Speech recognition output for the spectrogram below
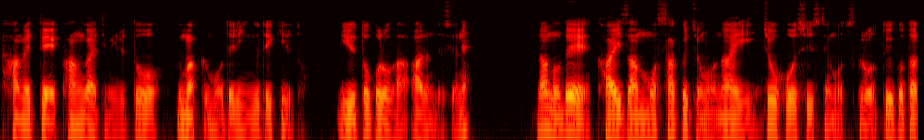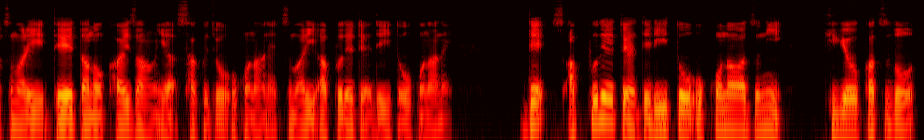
はめて考えてみると、うまくモデリングできるというところがあるんですよね。なので、改ざんも削除もない情報システムを作ろうということは、つまりデータの改ざんや削除を行わない。つまりアップデートやデリートを行わない。で、アップデートやデリートを行わずに、企業活動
